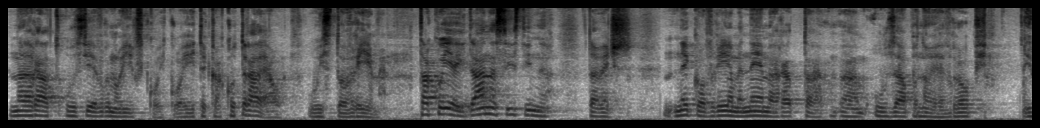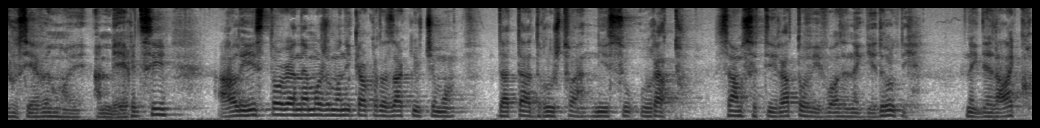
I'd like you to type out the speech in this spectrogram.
na rat u Sjevernoj Irskoj koji je itekako trajao u isto vrijeme. Tako je i danas istina da već neko vrijeme nema rata um, u zapadnoj Europi i u sjevernoj Americi, ali iz toga ne možemo nikako da zaključimo da ta društva nisu u ratu. Samo se ti ratovi vode negdje drugdje, negdje daleko,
